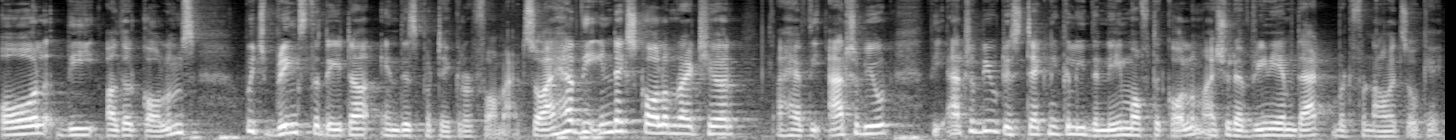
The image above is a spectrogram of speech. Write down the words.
all the other columns which brings the data in this particular format. So I have the index column right here. I have the attribute. The attribute is technically the name of the column. I should have renamed that, but for now it's okay.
